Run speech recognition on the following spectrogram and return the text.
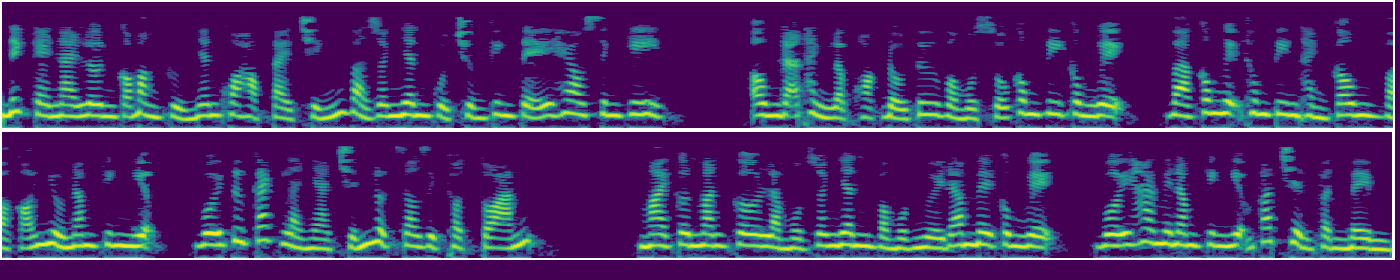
Nick Nyland có bằng cử nhân khoa học tài chính và doanh nhân của trường kinh tế Helsinki. Ông đã thành lập hoặc đầu tư vào một số công ty công nghệ và công nghệ thông tin thành công và có nhiều năm kinh nghiệm, với tư cách là nhà chiến lược giao dịch thuật toán. Michael Manker là một doanh nhân và một người đam mê công nghệ, với 20 năm kinh nghiệm phát triển phần mềm,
